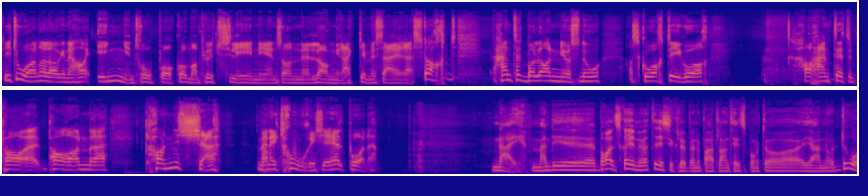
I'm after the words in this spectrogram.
De to andre lagene har ingen tro på å komme plutselig inn i en sånn lang rekke med seire. Start hentet Balanjos nå. Han skårte i går. Har hentet et par, par andre. Kanskje men jeg tror ikke helt på det. Nei, men Brann skal jo møte disse klubbene på et eller annet tidspunkt og, igjen, og da,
